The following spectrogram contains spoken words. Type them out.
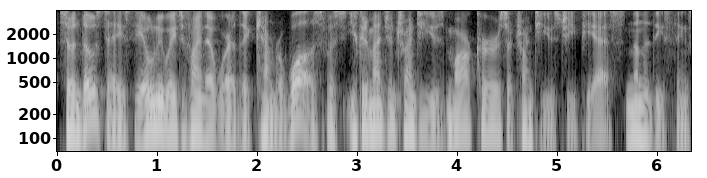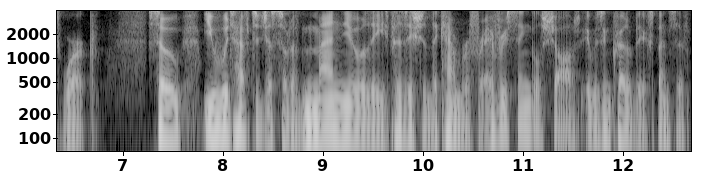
So in those days, the only way to find out where the camera was was you could imagine trying to use markers or trying to use GPS. None of these things work. So you would have to just sort of manually position the camera for every single shot. It was incredibly expensive.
